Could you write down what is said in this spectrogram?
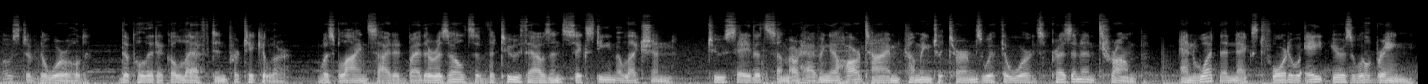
Most of the world, the political left in particular, was blindsided by the results of the 2016 election. To say that some are having a hard time coming to terms with the words President Trump, and what the next 4 to 8 years will bring,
